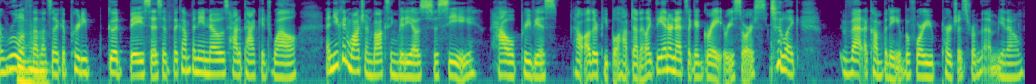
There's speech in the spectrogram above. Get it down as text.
a rule of thumb, that's like a pretty good basis if the company knows how to package well. And you can watch unboxing videos to see how previous how other people have done it. Like the internet's like a great resource to like vet a company before you purchase from them, you know.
